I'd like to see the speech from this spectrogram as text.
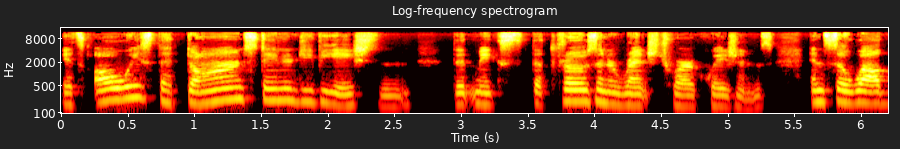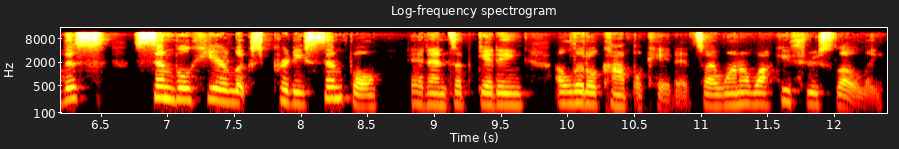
It's always that darn standard deviation that makes, that throws in a wrench to our equations. And so while this symbol here looks pretty simple, it ends up getting a little complicated. So I wanna walk you through slowly.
